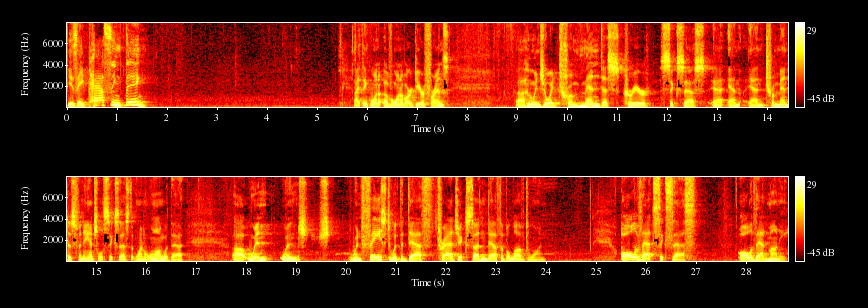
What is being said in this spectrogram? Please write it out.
is a passing thing. I think one of one of our dear friends uh, who enjoyed tremendous career success and, and, and, tremendous financial success that went along with that. Uh, when, when, when faced with the death, tragic, sudden death of a loved one, all of that success, all of that money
